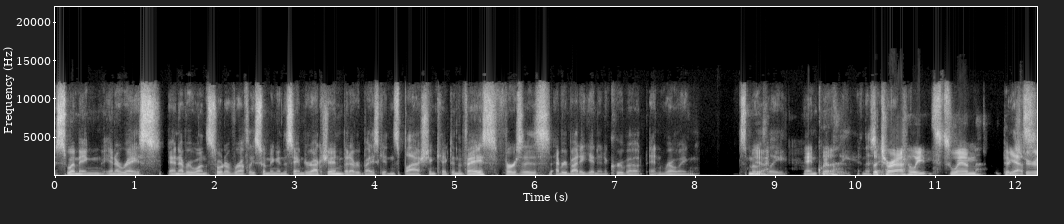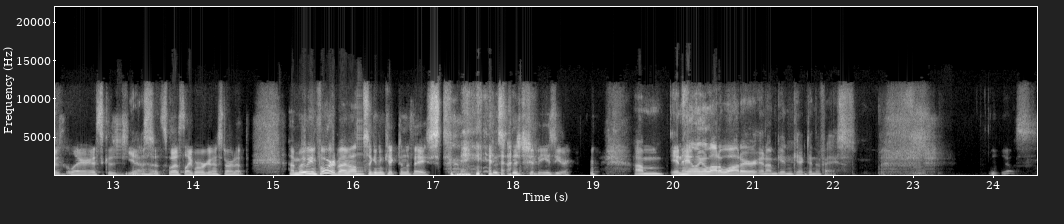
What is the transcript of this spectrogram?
swimming in a race and everyone's sort of roughly swimming in the same direction, but everybody's getting splashed and kicked in the face versus everybody getting in a crew boat and rowing smoothly yeah. and quickly. The, the, triathlete swim picture yes. is hilarious because yes. yeah, that's what it's like. We're going to start up. I'm moving forward, but I'm also getting kicked in the face. this, this should be easier. I'm inhaling a lot of water and I'm getting kicked in the face. Yes.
